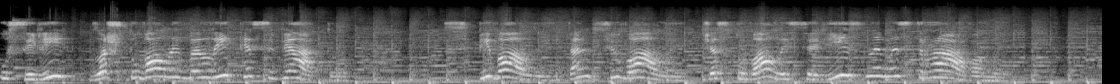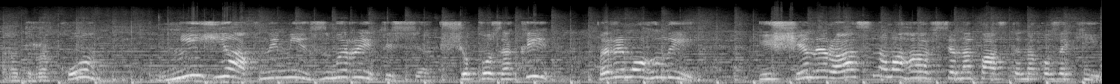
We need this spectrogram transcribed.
у селі влаштували велике свято. Співали, танцювали, частувалися різними стравами. А дракон ніяк не міг змиритися, що козаки перемогли і ще не раз намагався напасти на козаків.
